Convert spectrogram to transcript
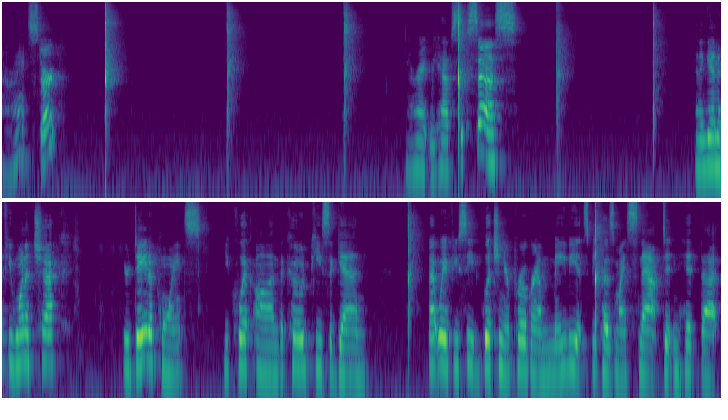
All right, start. All right, we have success. And again, if you want to check your data points, you click on the code piece again. That way, if you see a glitch in your program, maybe it's because my snap didn't hit that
